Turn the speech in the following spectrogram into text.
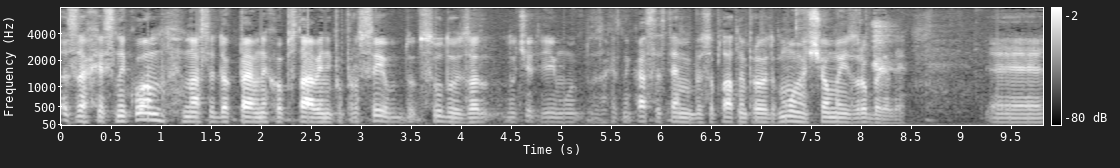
захисником внаслідок певних обставин і попросив суду залучити йому захисника системи безоплатної правової допомоги, що ми і зробили. Е,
